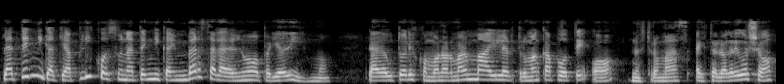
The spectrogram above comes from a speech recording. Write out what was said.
La técnica que aplico es una técnica inversa a la del nuevo periodismo, la de autores como Norman Mailer, Truman Capote o, nuestro más, a esto lo agrego yo,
